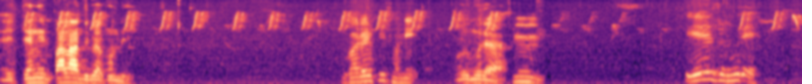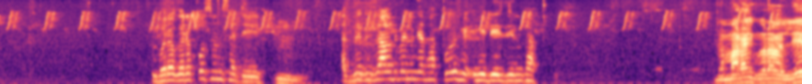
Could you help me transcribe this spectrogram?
এই ট্যাঙ্গির পালা দিবে এখন ঘরের পিছনে। ওই মুরা হুম। এ জমুরে বড় করে পছন্দ সাথে। হুম। আর যে রেজাল্ট বেন গে থাকব হেডে দিন থাকব। না মারাই করা হলে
